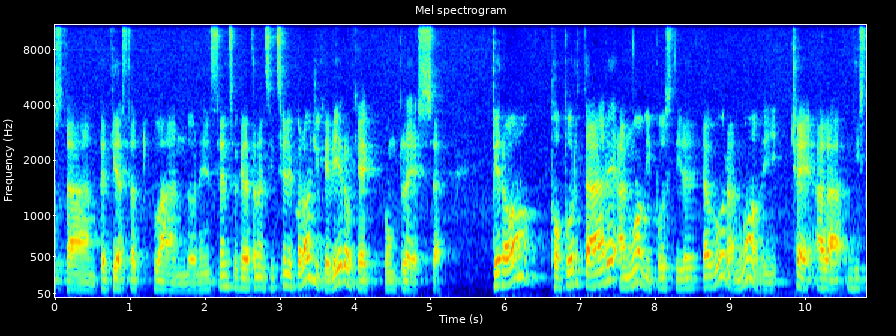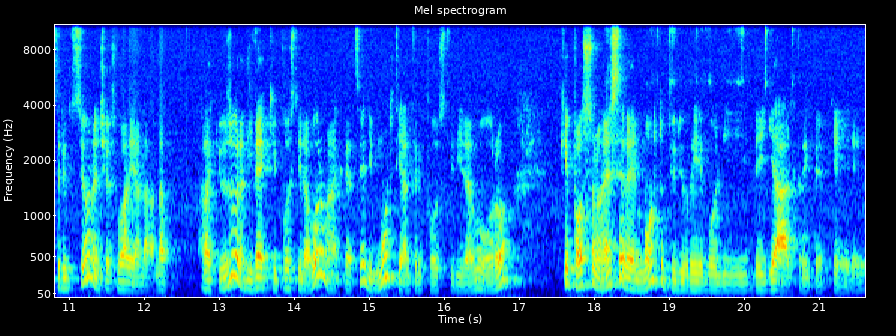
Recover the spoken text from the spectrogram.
sta, per chi la sta attuando, nel senso che la transizione ecologica è vero che è complessa, però può portare a nuovi posti di lavoro, a nuovi, cioè alla distribuzione, cioè alla, alla, alla chiusura di vecchi posti di lavoro, ma alla creazione di molti altri posti di lavoro che possono essere molto più durevoli degli altri, perché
